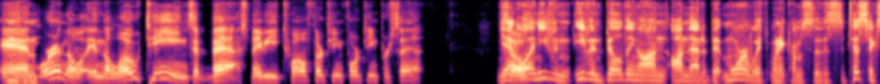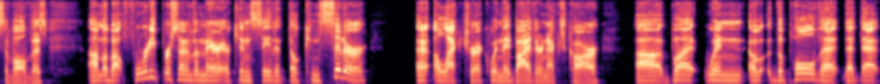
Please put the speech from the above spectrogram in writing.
And mm-hmm. we're in the in the low teens at best, maybe 12, 13, 14%. Yeah, so, well, and even even building on on that a bit more with when it comes to the statistics of all this, um, about 40% of Americans say that they'll consider uh, electric when they buy their next car. Uh, but when uh, the poll that that that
